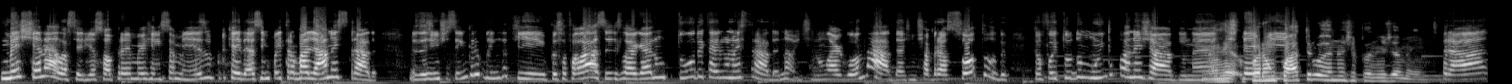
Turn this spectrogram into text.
mexer nela, seria só para emergência mesmo, porque a ideia sempre foi trabalhar na estrada. Mas a gente sempre brinca que o pessoal fala: ah, vocês largaram tudo e caíram na estrada. Não, a gente não largou nada, a gente abraçou tudo. Então foi tudo muito planejado, né? Foram quatro anos de planejamento. Pra,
